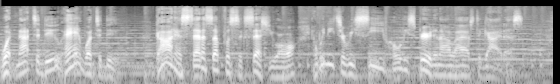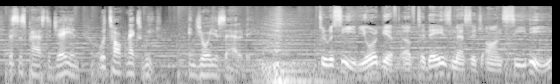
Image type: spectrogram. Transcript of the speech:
what not to do, and what to do. God has set us up for success, you all, and we need to receive Holy Spirit in our lives to guide us. This is Pastor Jay, and we'll talk next week. Enjoy your Saturday. To receive your gift of today's message on CD,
